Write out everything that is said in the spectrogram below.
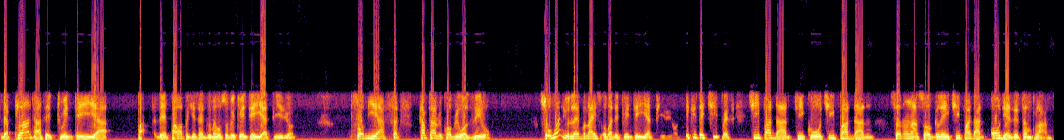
The plant has a 20 year, the power purchase agreement was over a 20 year period. From year six, capital recovery was zero. So when you levelize over the 20 year period, it is the cheapest, cheaper than TICO, cheaper than Sunon Asogli, cheaper than all the existing plants.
